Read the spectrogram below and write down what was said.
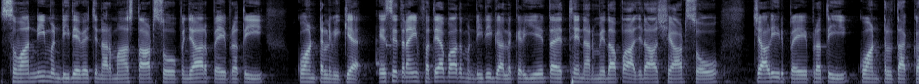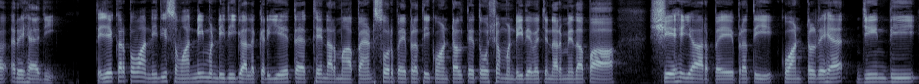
ਸਵਾਨੀ ਮੰਡੀ ਦੇ ਵਿੱਚ ਨਰਮਾ 6750 ਰੁਪਏ ਪ੍ਰਤੀ ਕੁਆਂਟਲ ਵਿਕਿਆ ਇਸੇ ਤਰ੍ਹਾਂ ਹੀ ਫਤਿਆਬਾਦ ਮੰਡੀ ਦੀ ਗੱਲ ਕਰੀਏ ਤਾਂ ਇੱਥੇ ਨਰਮੇ ਦਾ ਭਾਅ ਜਿਹੜਾ 6640 ਰੁਪਏ ਪ੍ਰਤੀ ਕੁਆਂਟਲ ਤੱਕ ਰਿਹਾ ਜੀ। ਤੇ ਜੇਕਰ ਭਵਾਨੀ ਦੀ ਸਵਾਨੀ ਮੰਡੀ ਦੀ ਗੱਲ ਕਰੀਏ, ਤਾਂ ਇੱਥੇ ਨਰਮਾ 6500 ਰੁਪਏ ਪ੍ਰਤੀ ਕੁਇੰਟਲ ਤੇ ਤੋਸ਼ਮ ਮੰਡੀ ਦੇ ਵਿੱਚ ਨਰਮੇ ਦਾ ਭਾਅ 6000 ਰੁਪਏ ਪ੍ਰਤੀ ਕੁਆਂਟਲ ਰਿਹਾ ਜੀਨ ਦੀ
